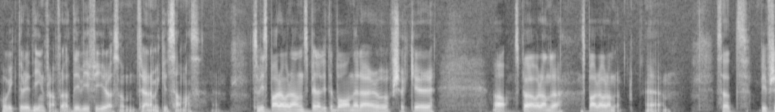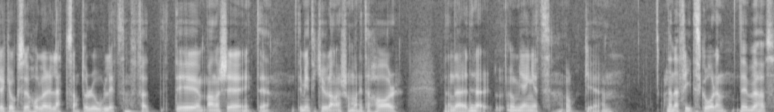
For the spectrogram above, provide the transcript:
och Viktor Edin framförallt. Det är vi fyra som tränar mycket tillsammans. Så vi sparrar varandra, spelar lite banor där och försöker ja, spöa varandra, sparra varandra. Eh, så att vi försöker också hålla det lättsamt och roligt. För att det, annars är det inte, det blir inte kul annars om man inte har den där, det där umgänget och eh, den där fritidsgården. Det behövs.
